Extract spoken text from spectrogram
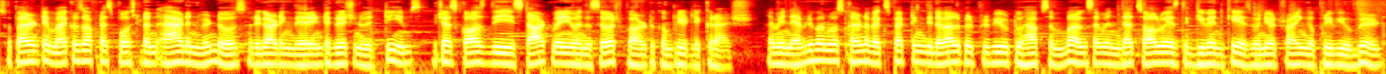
So apparently Microsoft has posted an ad in Windows regarding their integration with Teams which has caused the start menu and the search bar to completely crash. I mean, everyone was kind of expecting the developer preview to have some bugs. I mean, that's always the given case when you're trying a preview build.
